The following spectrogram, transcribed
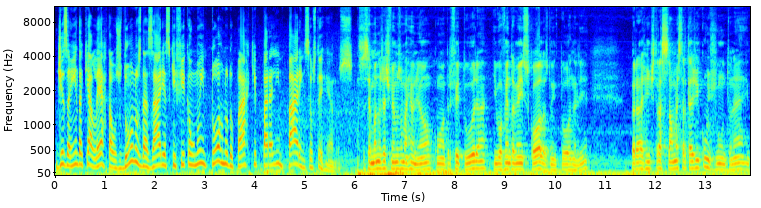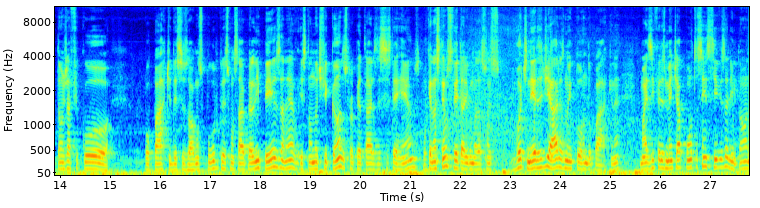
Diz ainda que alerta aos donos das áreas que ficam no entorno do parque para limparem seus terrenos. Essa semana já tivemos uma reunião com a prefeitura, envolvendo também escolas do entorno ali, para a gente traçar uma estratégia em conjunto, né? Então já ficou por parte desses órgãos públicos responsáveis pela limpeza, né? Estão notificando os proprietários desses terrenos, porque nós temos feito algumas ações rotineiras e diárias no entorno do parque, né? Mas infelizmente há pontos sensíveis ali. Então a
